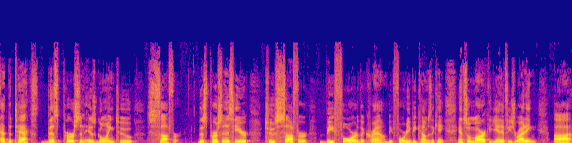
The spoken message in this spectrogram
at the text. This person is going to suffer. This person is here to suffer before the crown, before he becomes the king. And so, Mark, again, if he's writing, uh,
